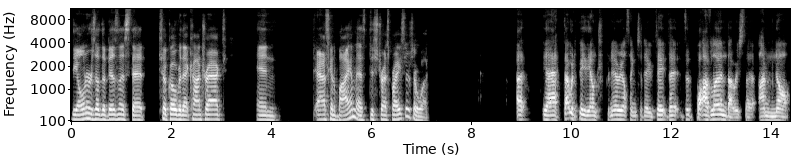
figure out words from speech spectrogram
the owners of the business that took over that contract and asking to buy them as distressed prices or what? Uh, yeah, that would be the entrepreneurial thing to do. The, the, the, what I've learned though is that I'm not,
